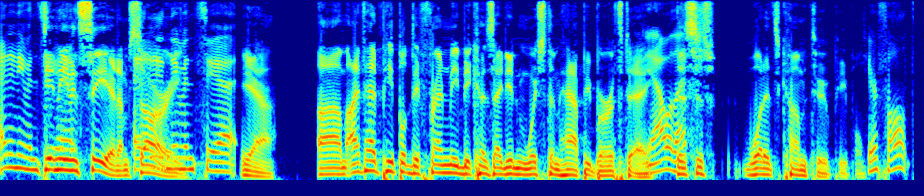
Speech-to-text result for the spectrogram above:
I didn't even see didn't it. even see it. I'm sorry. I didn't even see it. Yeah. Um, I've had people defriend me because I didn't wish them happy birthday. Yeah, well, this is what it's come to, people. Your fault.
